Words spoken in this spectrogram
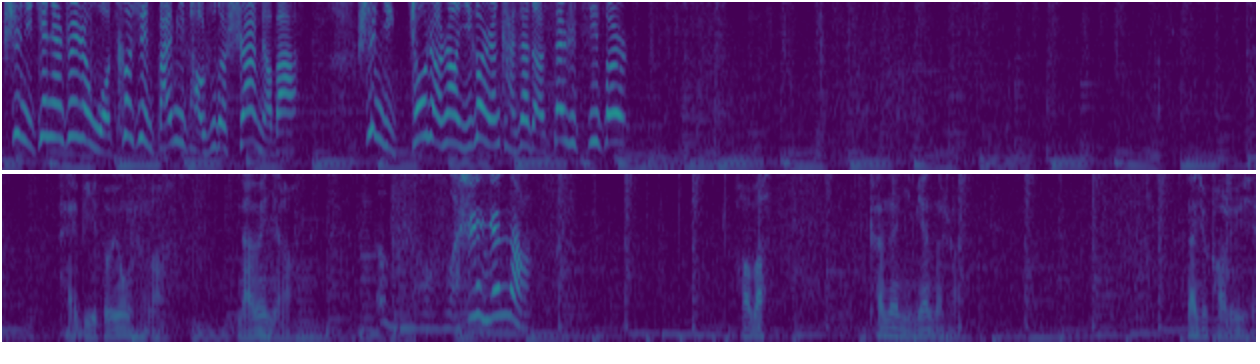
是你天天追着我特训百米跑出的十二秒八，是你球场上一个人砍下的三十七分。排比都用上了，难为你了。呃，我我是认真的。好吧，看在你面子上。那就考虑一下。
